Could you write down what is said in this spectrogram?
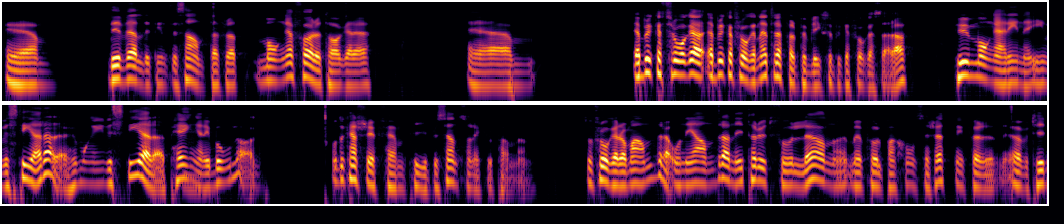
Eh, det är väldigt intressant därför att många företagare eh, jag, brukar fråga, jag brukar fråga, när jag träffar publik så brukar jag fråga så här, hur många är inne investerare? Hur många investerar pengar i bolag? Och då kanske det är 5-10% som räcker upp handen. Så frågar de andra, och ni andra, ni tar ut full lön med full pensionsersättning för övertid?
